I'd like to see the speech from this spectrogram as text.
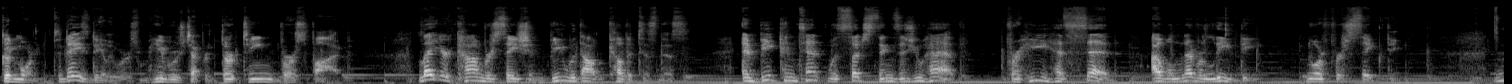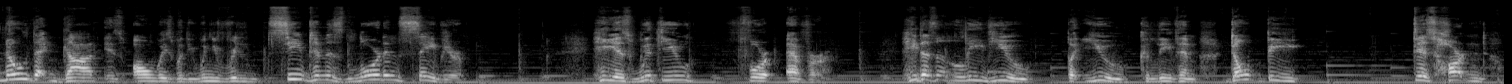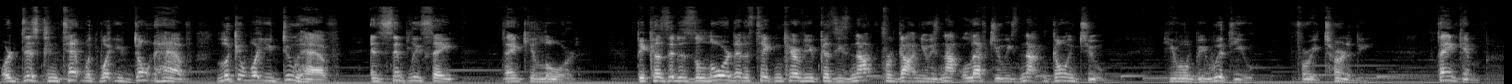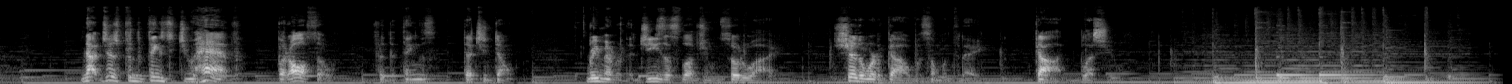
Good morning. Today's daily words from Hebrews chapter 13, verse 5. Let your conversation be without covetousness, and be content with such things as you have. For he has said, I will never leave thee, nor forsake thee. Know that God is always with you. When you've received him as Lord and Savior, he is with you forever. He doesn't leave you, but you could leave him. Don't be disheartened or discontent with what you don't have, look at what you do have and simply say, Thank you, Lord. Because it is the Lord that is taking care of you, because He's not forgotten you, He's not left you, He's not going to. He will be with you for eternity. Thank Him, not just for the things that you have, but also for the things that you don't. Remember that Jesus loves you, and so do I. Share the Word of God with someone today. God bless you.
